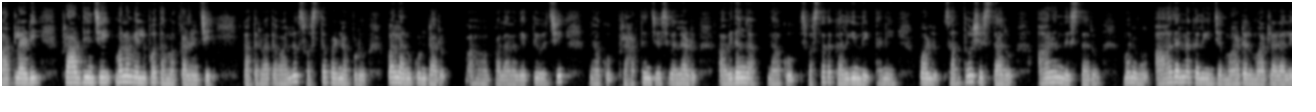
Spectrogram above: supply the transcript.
మాట్లాడి ప్రార్థించి మనం వెళ్ళిపోతాం అక్కడి నుంచి. ఆ తర్వాత వాళ్ళు స్వస్థపడినప్పుడు వాళ్ళు అనుకుంటారు పలానా వ్యక్తి వచ్చి నాకు ప్రార్థన చేసి వెళ్ళాడు. ఆ విధంగా నాకు స్వస్థత కలిగింది అని వాళ్ళు సంతోషిస్తారు ఆనందిస్తారు. మనము ఆదరణ కలిగించే మాటలు మాట్లాడాలి.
